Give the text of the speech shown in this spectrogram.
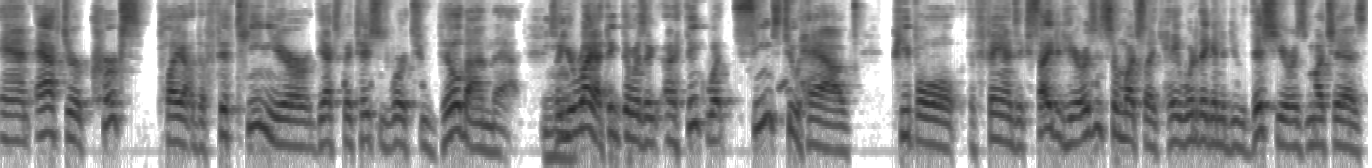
And after Kirk's play, uh, the 15 year, the expectations were to build on that. Mm-hmm. So you're right. I think there was a, I think what seems to have people, the fans excited here isn't so much like, hey, what are they going to do this year as much as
